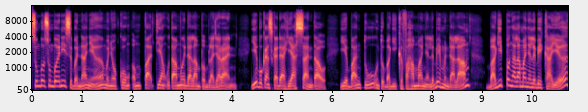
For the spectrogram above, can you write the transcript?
Sumber-sumber ini sebenarnya menyokong empat tiang utama dalam pembelajaran. Ia bukan sekadar hiasan tau. Ia bantu untuk bagi kefahaman yang lebih mendalam, bagi pengalaman yang lebih kaya,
